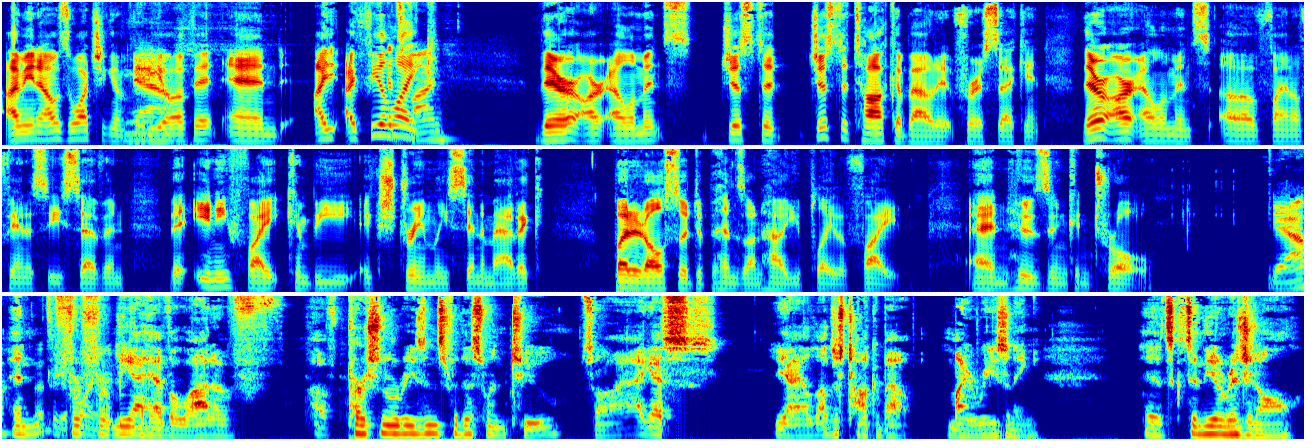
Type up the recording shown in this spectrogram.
I mean, I was watching a video Yeah. of it, and I, I feel It's like fine. there are elements just to just to talk about it for a second. There are elements of Final Fantasy VII that any fight can be extremely cinematic, but it also depends on how you play the fight and who's in control. Yeah, And that's a good for point, for me, I have a lot of of personal reasons for this one too. So I, I guess yeah, I'll, I'll just talk about my reasoning. It's in the original.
